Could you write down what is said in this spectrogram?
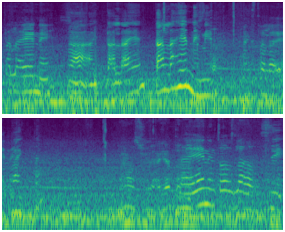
Está la N. Ah, ahí está la N. Están las N, mira. Ahí está la N. Ahí está. Nueva ciudad, ya también. La N en todos lados. Sí.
